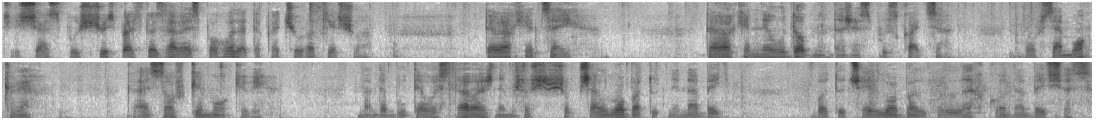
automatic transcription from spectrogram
Чи зараз спущусь, просто зараз погода така, чуваки, що трохи цей. Трохи неудобно даже спускатися, бо все мокре. Кросовки мокрі. Надо бути осторожним, щоб ще лоба тут не набить. Бо тут ще й лоба легко набить. Зараз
